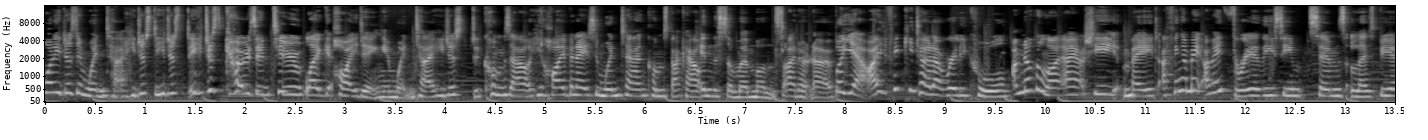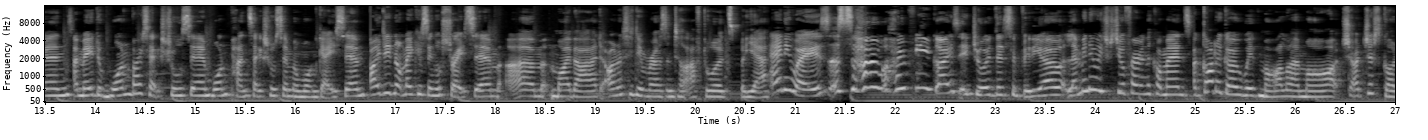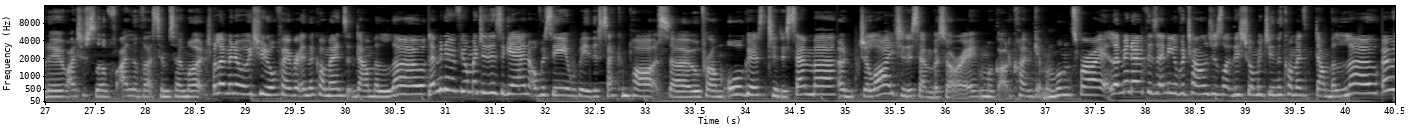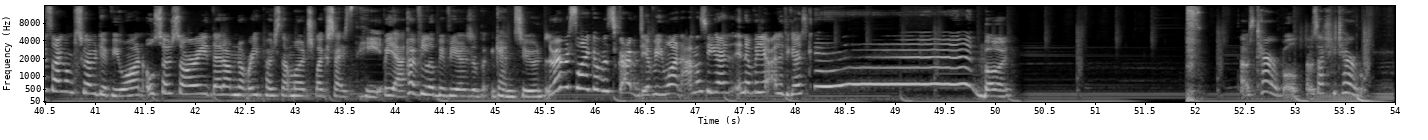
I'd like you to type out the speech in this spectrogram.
what he does in winter. He just, he just, he just goes into like hiding in winter. He just comes out, he hibernates in winter and comes back out in the summer months. I don't know. But yeah, I think he turned out really cool. I'm not gonna lie, I actually made, I think I made, I made three of these sims lesbians. I made one bisexual sim, one pansexual sim, and one gay sim. I did not make a single straight sim. Um, my bad. Honestly didn't realize until afterwards. But yeah. Anyways, so hopefully you guys enjoyed this video. Let me know which is your favorite in the comments. I gotta go with Marla March. I just got to. I just love, I love that sim so much. But let me know which is your favorite in the comments down below. Let me know if you want me to do this again. Obviously, it will be the second part. So from August to December, or July to December, sorry. Oh my God, I can't even get my months right. Let me know if there's any other challenges like this you want me to do in the comments down below. Remember to like and subscribe if you want. Also, sorry that I'm not reposting that much. Like I say, it's the heat. But yeah, hopefully there'll be videos up again soon. Remember to like and subscribe if you want. And I'll see you guys in a video. I love you guys. Bye. That was terrible. That was actually terrible.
